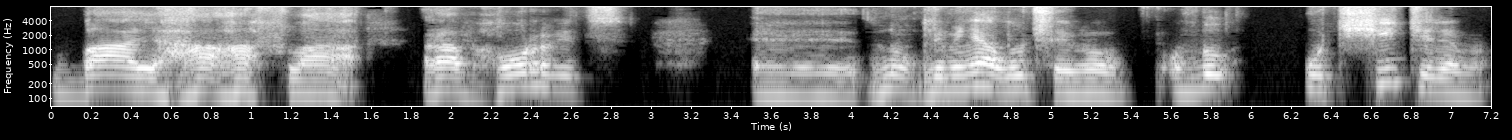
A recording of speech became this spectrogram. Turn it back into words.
Баль Хагафла, Рав Горовиц. Э, ну, для меня лучше его, он был учителем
